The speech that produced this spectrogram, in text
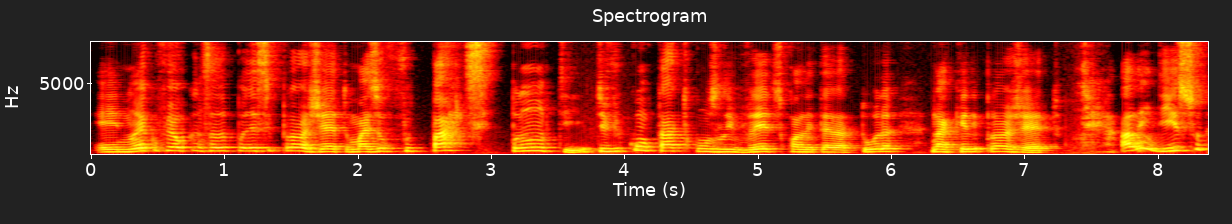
é, não é que eu fui alcançado por esse projeto, mas eu fui participante, eu tive contato com os livretos, com a literatura naquele projeto. Além disso,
